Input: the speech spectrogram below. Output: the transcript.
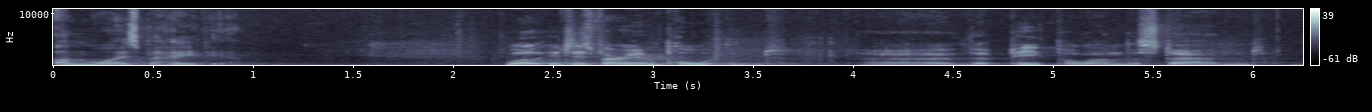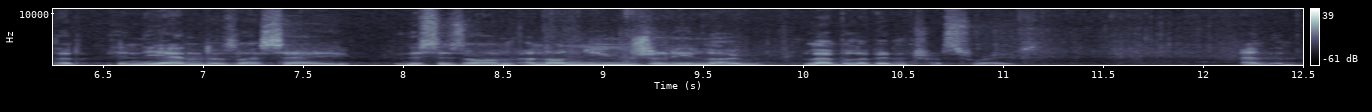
unwise behaviour? Well, it is very important uh, that people understand that in the end, as I say, this is on an unusually low level of interest rate. And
